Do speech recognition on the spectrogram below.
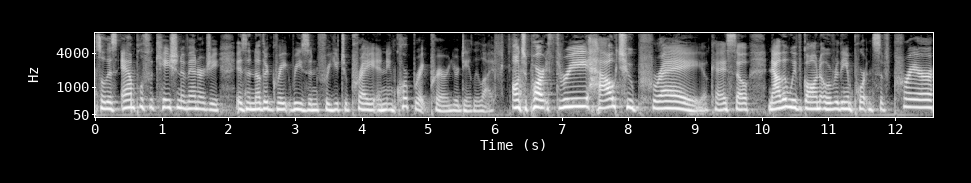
So, this amplification of energy is another great reason for you to pray and incorporate prayer in your daily life. On to part three how to pray. Okay, so now that we've gone over the importance of prayer,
